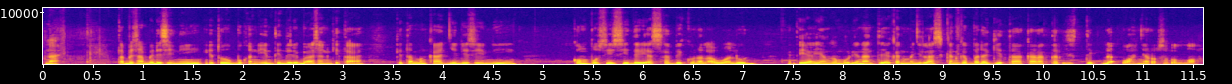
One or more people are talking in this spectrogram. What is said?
Nah, tapi sampai di sini itu bukan inti dari bahasan kita. Kita mengkaji di sini komposisi dari ashabi kunal awalun gitu ya yang kemudian nanti akan menjelaskan kepada kita karakteristik dakwahnya Rasulullah.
